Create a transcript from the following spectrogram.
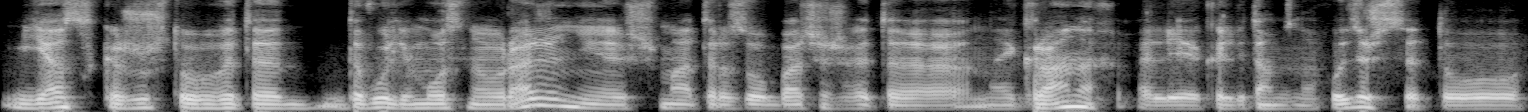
Я скажу что гэта даволі моцнае ўражанне. Шмат разоў бачыш гэта на экранах але калі там знаходзішся то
